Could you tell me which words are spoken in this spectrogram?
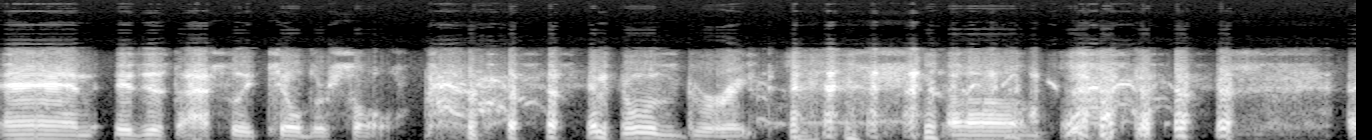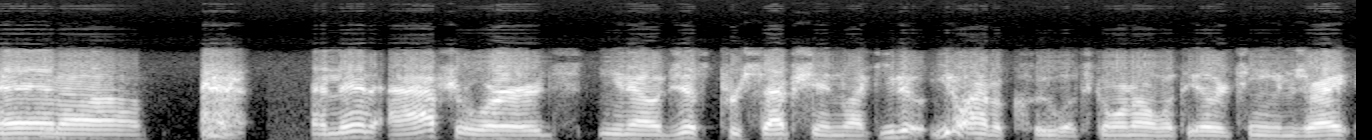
and it just actually killed her soul, and it was great. um, and uh, and then afterwards, you know, just perception, like you don't you don't have a clue what's going on with the other teams, right?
